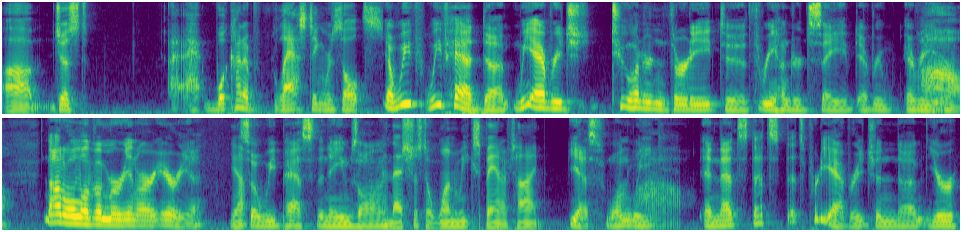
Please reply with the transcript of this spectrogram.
um, just what kind of lasting results. Yeah, we've we've had uh, we average 230 to 300 saved every every Wow. year. Not all of them are in our area. Yeah. So we pass the names on. And that's just a one week span of time. Yes, one week, and that's that's that's pretty average. And um, you're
